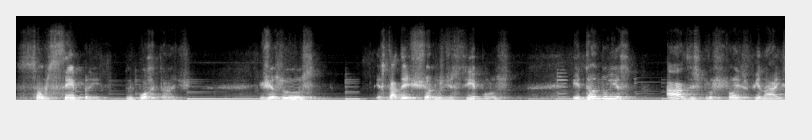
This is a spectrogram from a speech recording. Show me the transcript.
são sempre importantes. Jesus está deixando os discípulos e dando-lhes as instruções finais.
